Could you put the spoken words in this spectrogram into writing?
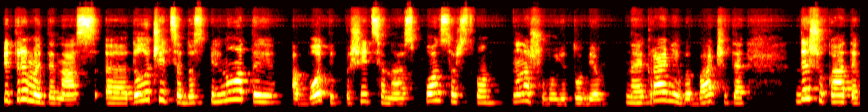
Підтримайте нас, е, долучіться до спільноти або підпишіться на спонсорство на нашому Ютубі. На екрані ви бачите, де шукати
